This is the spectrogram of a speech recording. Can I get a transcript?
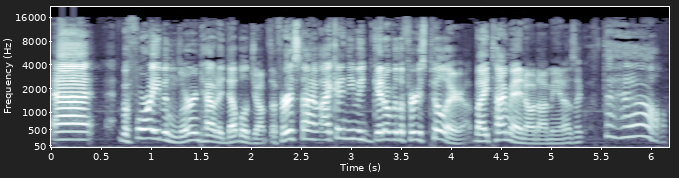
uh, before I even learned how to double jump. The first time, I couldn't even get over the first pillar. My time ran out on me, and I was like, what the hell?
